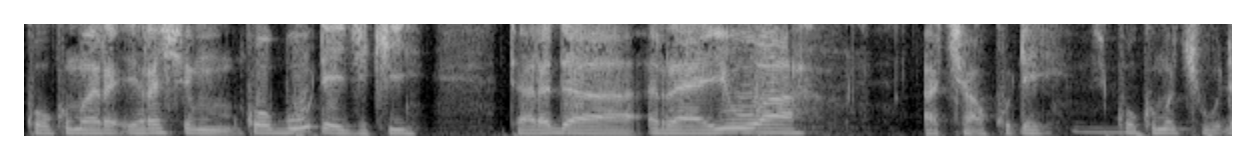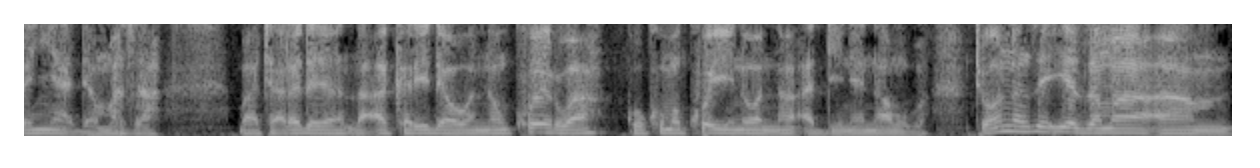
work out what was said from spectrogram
ko kuma rashin ko buɗe jiki tare da rayuwa a cakuɗe mm. ko kuma cuɗanya da maza ba tare da la'akari da wannan koyarwa ko kuma koyi na wannan addinai namu ba to wannan zai iya zama ɗaya um,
